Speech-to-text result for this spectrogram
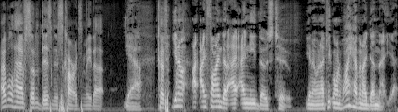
I will have some business cards made up yeah. because You know, I, I find that I, I need those too. You know, and I keep going, why haven't I done that yet?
